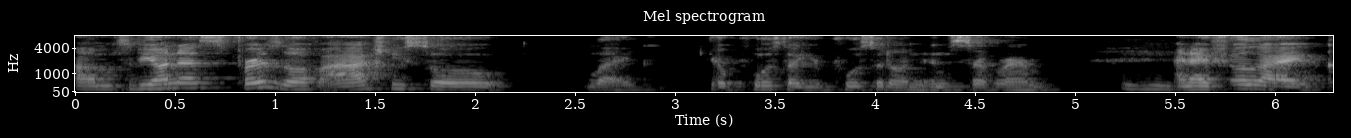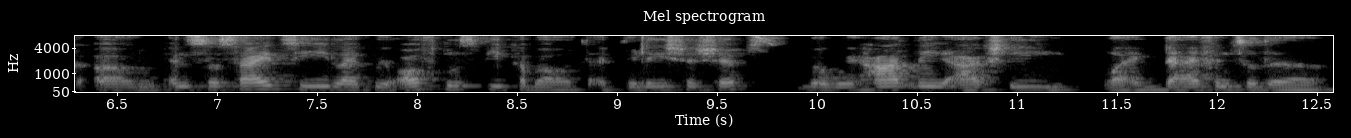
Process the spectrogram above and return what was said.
Um, to be honest, first off, I actually saw like your post that you posted on Instagram. Mm-hmm. And I feel like um, in society, like we often speak about like relationships, but we hardly actually like dive into the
